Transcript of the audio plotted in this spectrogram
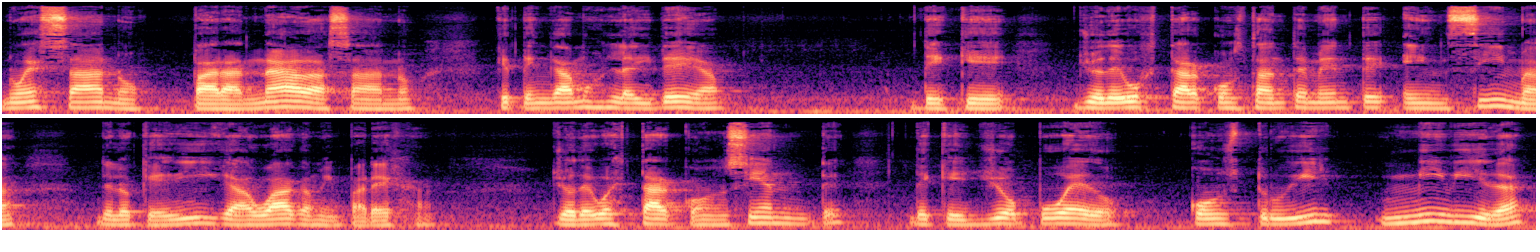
No es sano, para nada sano, que tengamos la idea de que yo debo estar constantemente encima de lo que diga o haga mi pareja. Yo debo estar consciente de que yo puedo construir mi vida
